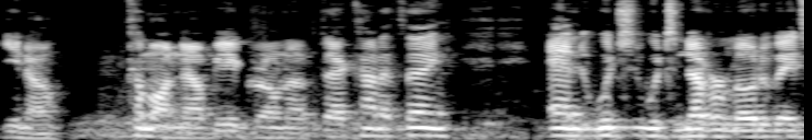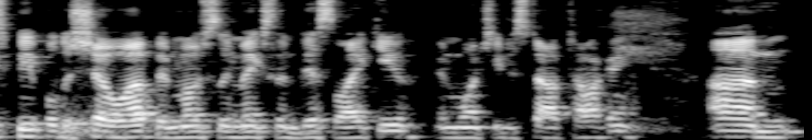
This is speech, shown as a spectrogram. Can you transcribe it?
You know, come on now, be a grown up, that kind of thing, and which which never motivates people to show up and mostly makes them dislike you and want you to stop talking. Um,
